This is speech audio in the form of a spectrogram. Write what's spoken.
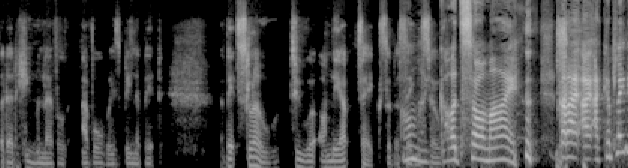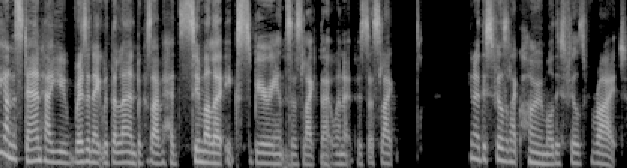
but at a human level, I've always been a bit a bit slow to uh, on the uptake sort of oh thing. Oh my so, god, so am I. but I, I completely understand how you resonate with the land because I've had similar experiences like that when it was just like, you know, this feels like home or this feels right.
